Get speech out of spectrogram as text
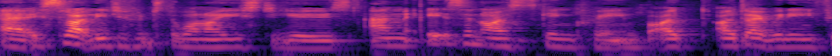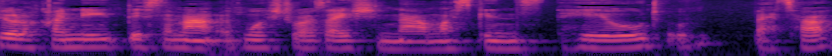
Uh, it's slightly different to the one I used to use, and it's a nice skin cream, but I, I don't really feel like I need this amount of moisturisation now. My skin's healed or better,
